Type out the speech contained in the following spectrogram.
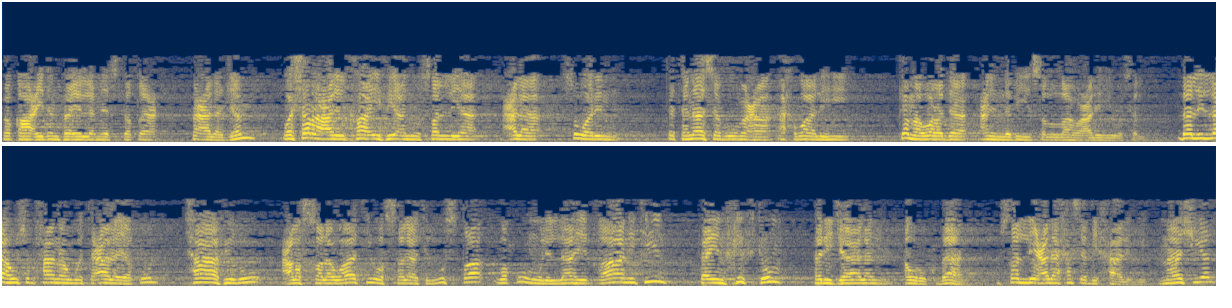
فقاعدا فإن لم يستطع. فعلى جنب وشرع للخائف أن يصلي على صور تتناسب مع أحواله كما ورد عن النبي صلى الله عليه وسلم. بل الله سبحانه وتعالى يقول حافظوا على الصلوات والصلاة الوسطى وقوموا لله قانتين فإن خفتم فرجالا أو ركبان يصلي على حسب حاله ماشيا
